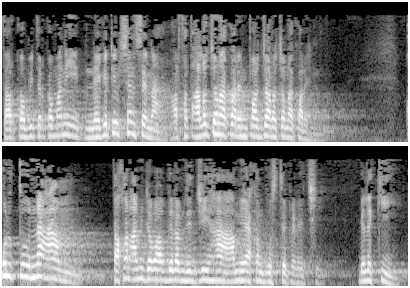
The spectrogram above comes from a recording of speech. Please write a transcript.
তর্ক বিতর্ক মানে নেগেটিভ সেন্সে না, অর্থাৎ আলোচনা করেন, পর্যালোচনা করেন। কুলতু নাম তখন আমি জবাব দিলাম যে, জি হ্যাঁ আমি এখন বুঝতে পেরেছি। বলে কি?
